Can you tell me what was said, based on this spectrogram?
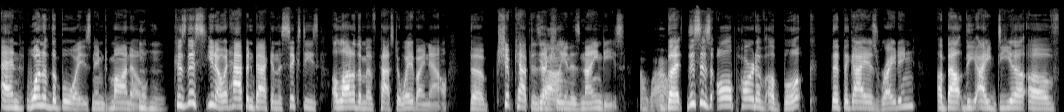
and one of the boys named Mano. Because this, you know, it happened back in the 60s. A lot of them have passed away by now. The ship captain's Yeah. actually in his 90s. Oh wow. But this is all part of a book that the guy is writing about the idea of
